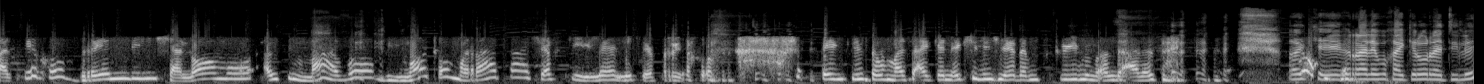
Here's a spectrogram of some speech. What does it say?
masego brandy shalomo ausi mmabo boingotlo morata chef kele le chef rego thank you so much i can actually hear them screaming on the other side okay ra leboga ke re o ratilwe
